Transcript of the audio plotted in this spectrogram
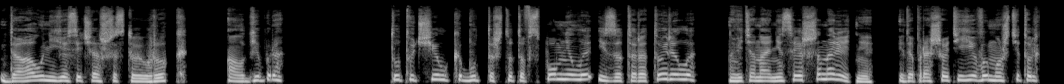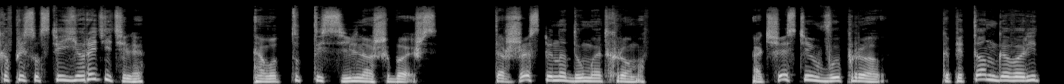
«Да, у нее сейчас шестой урок. Алгебра». Тут училка будто что-то вспомнила и затараторила, но ведь она несовершеннолетняя, и допрашивать ее вы можете только в присутствии ее родителя. А вот тут ты сильно ошибаешься. Торжественно думает Хромов. Отчасти вы правы. Капитан говорит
